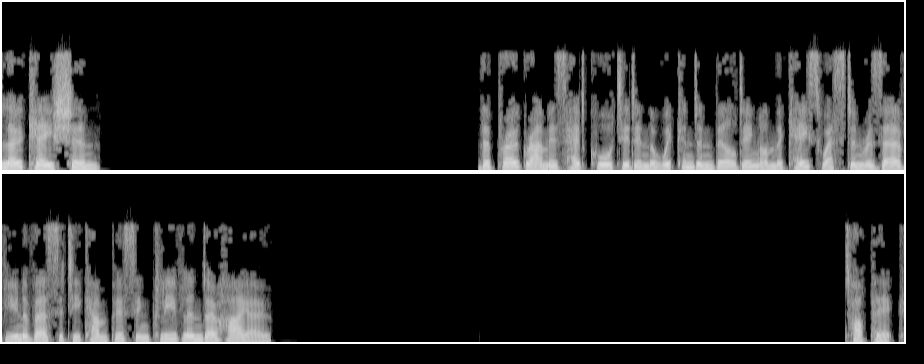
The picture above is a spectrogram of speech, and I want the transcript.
Location. The program is headquartered in the Wickenden Building on the Case Western Reserve University campus in Cleveland, Ohio. Topic:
